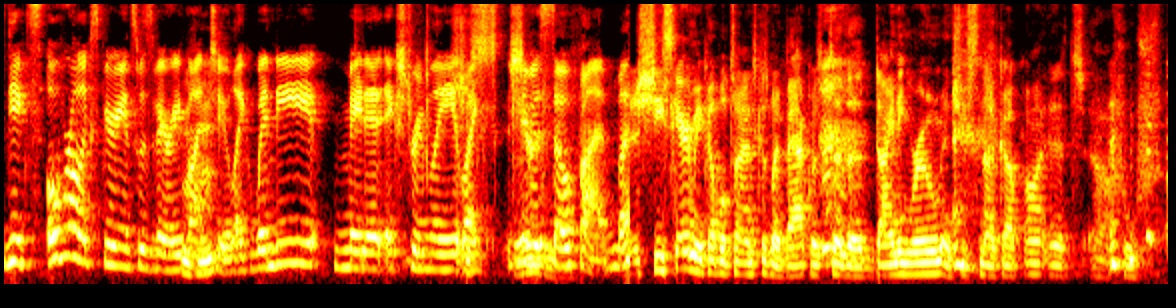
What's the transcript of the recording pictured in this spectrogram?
the ex- overall experience was very fun mm-hmm. too. Like Wendy made it extremely like she was me. so fun. Like, She scared me a couple times because my back was to the dining room, and she snuck up on it. Oh,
